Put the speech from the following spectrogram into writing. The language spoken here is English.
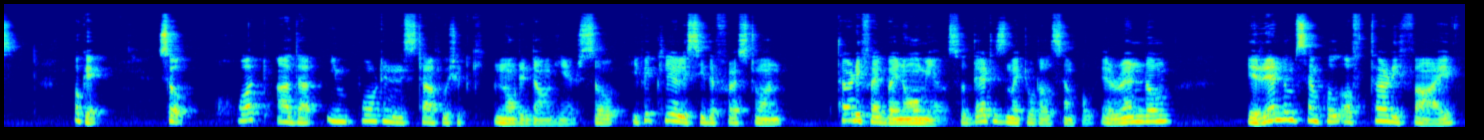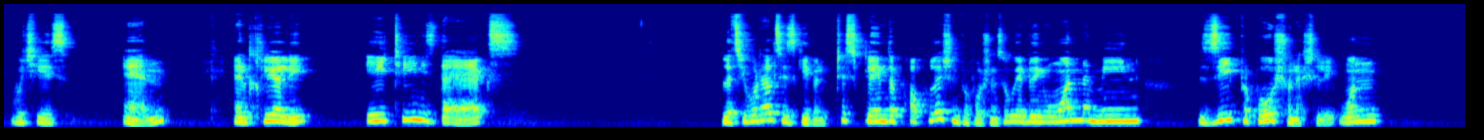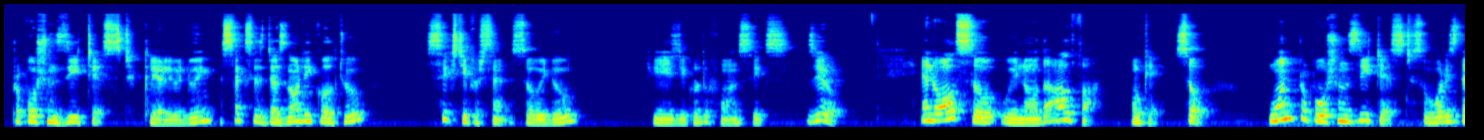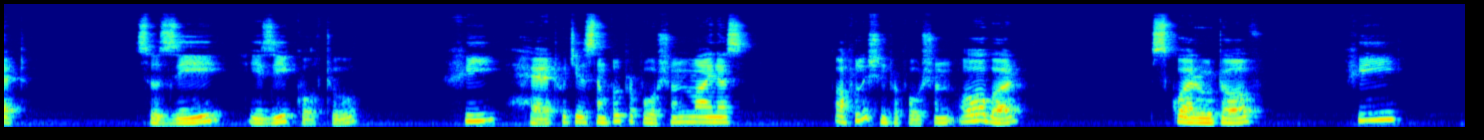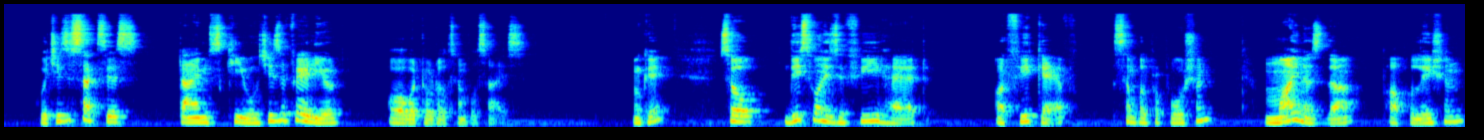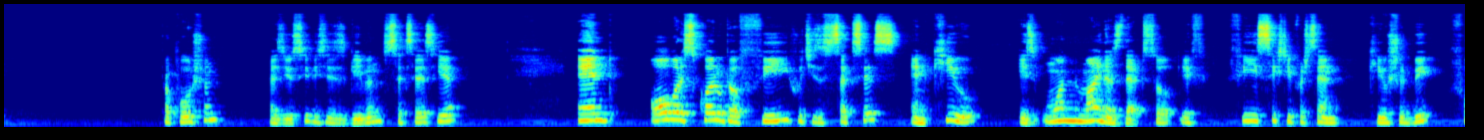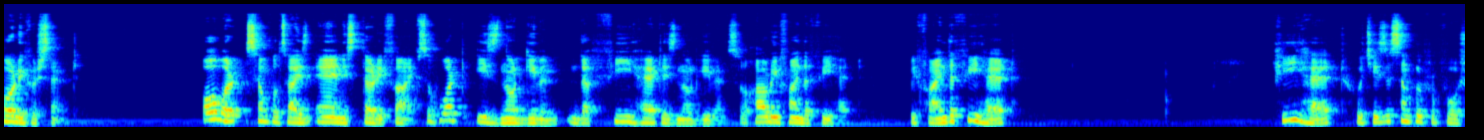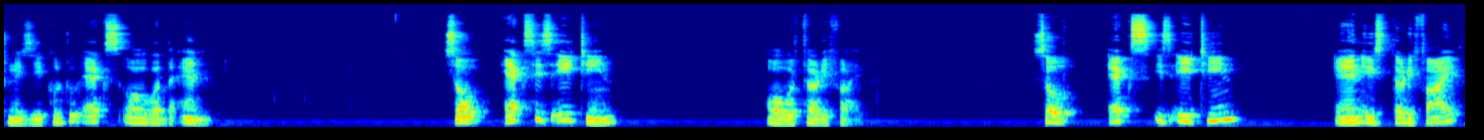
okay so what are the important stuff we should note it down here? So if you clearly see the first one 35 binomial. So that is my total sample. A random a random sample of 35 which is n and clearly 18 is the x. Let's see what else is given. Test claim the population proportion. So we are doing one mean z proportion actually, one proportion z test. Clearly we're doing success does not equal to 60%. So we do p is equal to 0.60. And also we know the alpha. Okay, so one proportion z test. So what is that? So z is equal to phi hat which is sample proportion minus population proportion over square root of phi which is a success times q which is a failure over total sample size. Okay? So this one is a phi hat or phi cap sample proportion minus the population proportion. As you see this is given success here. And over square root of phi which is a success and q is 1 minus that. So if phi is 60% q should be 40% over sample size n is 35 so what is not given? The phi hat is not given. So how do we find the phi hat? We find the phi hat. Phi hat which is a sample proportion is equal to x over the n. So x is 18 over 35. So x is 18, n is 35,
